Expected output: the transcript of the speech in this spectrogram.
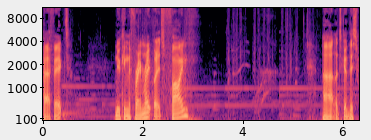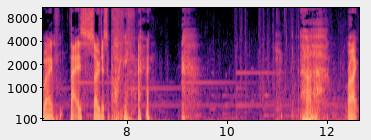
Perfect. Nuking the frame rate, but it's fine. Uh, let's go this way. That is so disappointing, right.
